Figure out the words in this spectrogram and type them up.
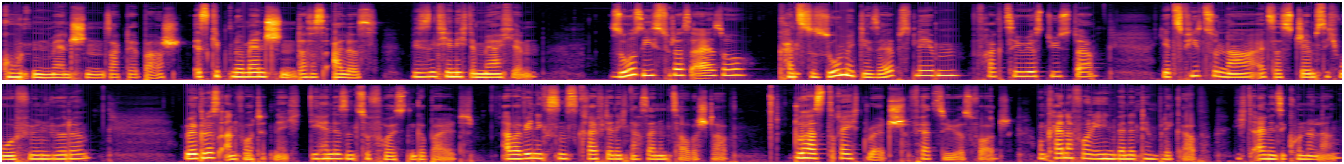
guten Menschen, sagt er barsch. Es gibt nur Menschen, das ist alles. Wir sind hier nicht im Märchen. So siehst du das also? Kannst du so mit dir selbst leben? fragt Sirius düster. Jetzt viel zu nah, als dass James sich wohlfühlen würde. Regulus antwortet nicht, die Hände sind zu Fäusten geballt. Aber wenigstens greift er nicht nach seinem Zauberstab. Du hast recht, Reg, fährt Sirius fort, und keiner von ihnen wendet den Blick ab, nicht eine Sekunde lang.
